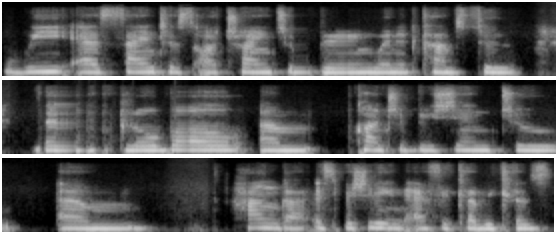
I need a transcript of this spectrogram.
we as scientists are trying to bring when it comes to the global um, contribution to um, hunger, especially in Africa, because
